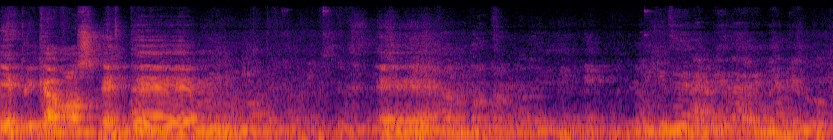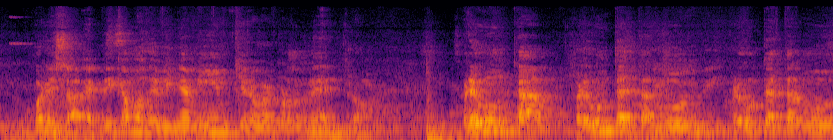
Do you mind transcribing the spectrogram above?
y explicamos este... Eh, por eso, explicamos de Binyamin, quiero ver por dónde entro. Pregunta, pregunta el Talmud, pregunta el Talmud,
